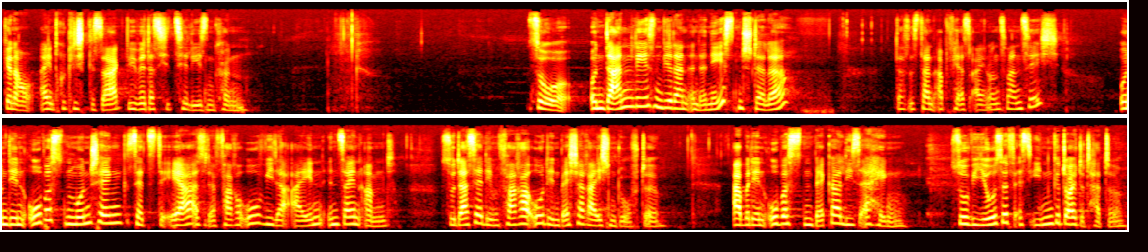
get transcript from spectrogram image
genau, eindrücklich gesagt, wie wir das jetzt hier lesen können. So, und dann lesen wir dann in der nächsten Stelle, das ist dann ab Vers 21, und den obersten Mundschenk setzte er, also der Pharao, wieder ein in sein Amt, sodass er dem Pharao den Becher reichen durfte. Aber den obersten Bäcker ließ er hängen, so wie Josef es ihnen gedeutet hatte.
